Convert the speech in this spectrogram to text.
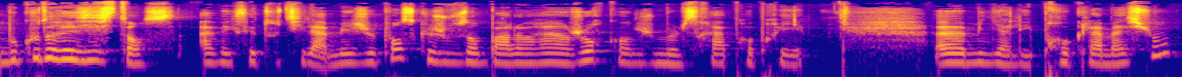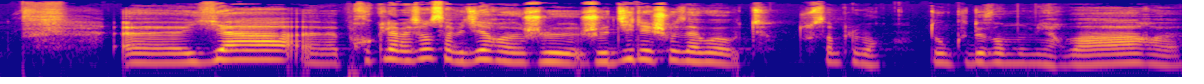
beaucoup de résistance avec cet outil-là. Mais je pense que je vous en parlerai un jour quand je me le serai approprié. mais il y a les proclamations. Il y a proclamation, ça veut dire je, je dis les choses à voix haute tout simplement. Donc devant mon miroir,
